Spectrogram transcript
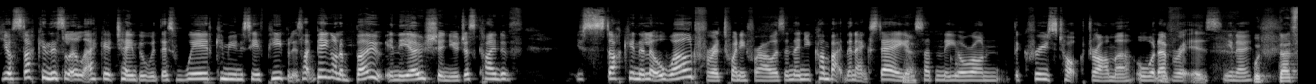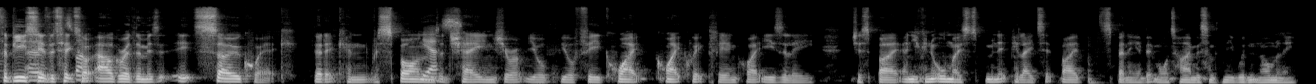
you're stuck in this little echo chamber with this weird community of people. It's like being on a boat in the ocean. You're just kind of you're stuck in a little world for a 24 hours and then you come back the next day yeah. and suddenly you're on the cruise talk drama or whatever it is you know? Well, that's the beauty um, of the tiktok algorithm is it's so quick that it can respond yes. and change your, your your feed quite quite quickly and quite easily just by and you can almost manipulate it by spending a bit more time with something you wouldn't normally.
